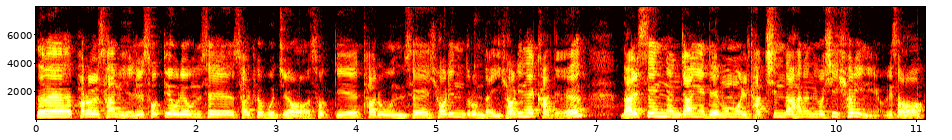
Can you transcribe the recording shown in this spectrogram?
그 다음에 8월 3일 소띠의 오래 운세 살펴보죠. 소띠의 타로 운세 혈인 들어옵니다. 이 혈인의 카드 날쌘 연장에 내 몸을 다친다 하는 것이 혈인이에요. 그래서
